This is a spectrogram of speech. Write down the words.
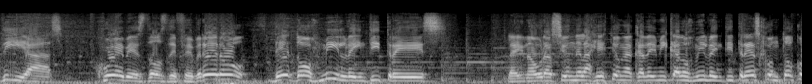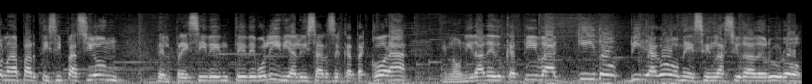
días, jueves 2 de febrero de 2023. La inauguración de la gestión académica 2023 contó con la participación del presidente de Bolivia, Luis Arce Catacora, en la unidad educativa Guido Villagómez en la ciudad de Oruro,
